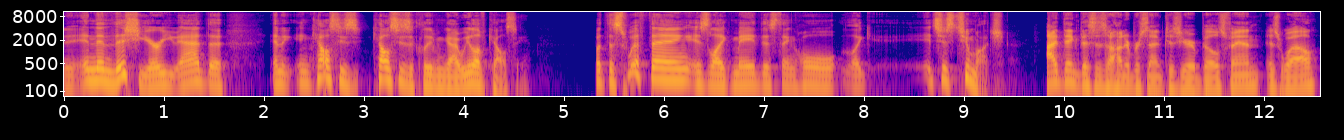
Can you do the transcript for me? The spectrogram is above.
And then this year you add the and and Kelce's Kelce's a Cleveland guy. We love Kelce, but the Swift thing is like made this thing whole. Like it's just too much. I think this is 100% because you're a Bills fan as well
